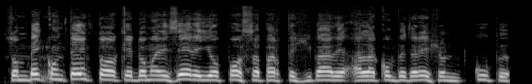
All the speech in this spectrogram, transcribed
sono ben contento che domani sera io possa partecipare alla Confederation Cup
